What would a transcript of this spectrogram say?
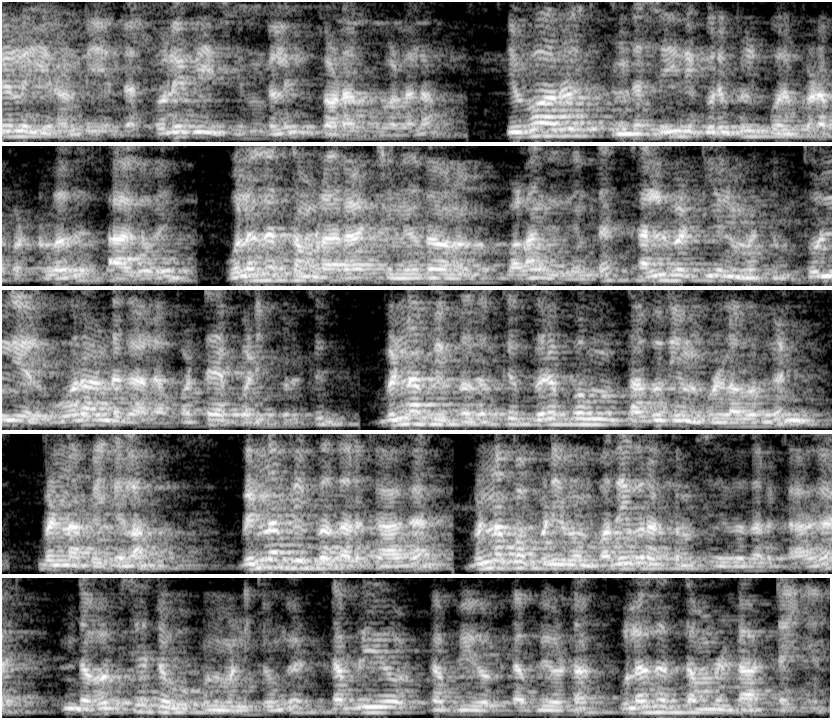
ஏழு இரண்டு என்ற தொலைபேசி எண்களில் தொடர்பு கொள்ளலாம். இவ்வாறு இந்த செய்தி குறிப்பில் குறிப்பிடப்பட்டுள்ளது. ஆகவே உலக தமிழராட்சி நிறுவனம் வழங்குகின்ற கல்வெட்டியல் மற்றும் தொல்லியல் ஓராண்டு கால பட்டய படிப்பிற்கு விண்ணப்பிப்பதற்கு விருப்பமும் தகுதியும் உள்ளவர்கள் விண்ணப்பிக்கலாம். விண்ணப்பிப்பதற்காக விண்ணப்ப படிவம் பதிவிறக்கம் செய்வதற்காக இந்த வெப்சைட்டை ஓபன் பண்ணிக்கோங்க. டபிள்யூ டபிள்யூ டபிள்யூ டாட் உலக தமிழ் டாட் ஐஎன்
